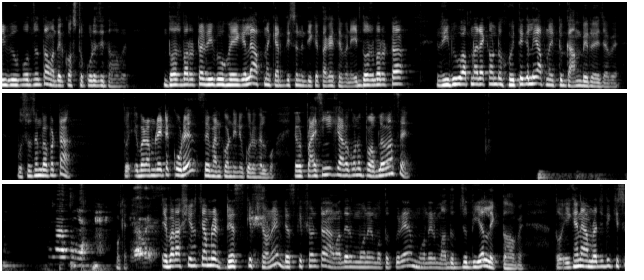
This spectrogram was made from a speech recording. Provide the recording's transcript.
রিভিউ পর্যন্ত আমাদের কষ্ট করে যেতে হবে। দশ বারোটা রিভিউ হয়ে গেলে আপনাকে আর পিছনের দিকে তাকাইতে হবে না। এই দশ বারোটা রিভিউ আপনার অ্যাকাউন্টে হইতে গেলে আপনার একটু গাম বের হয়ে যাবে। বুঝতেছেন ব্যাপারটা? তো এবার আমরা এটা করে সেভ অ্যান্ড কন্টিনিউ করে ফেলব। এবার প্রাইসিংয়ে কি আরও কোনো প্রবলেম আছে? ওকে এবার আসি হচ্ছে আমরা ডেসক্রিপশনে ডেসক্রিপশনটা আমাদের মনের মতো করে মনের মাধুর্য দিয়ে লিখতে হবে। তো এখানে আমরা যদি কিছু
